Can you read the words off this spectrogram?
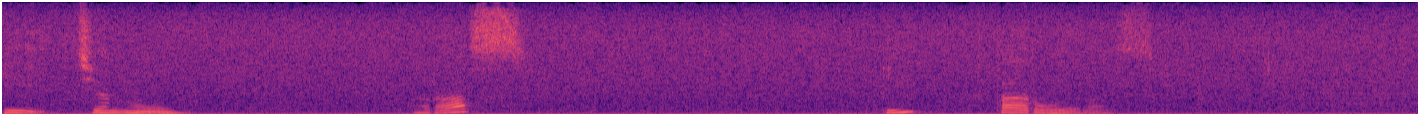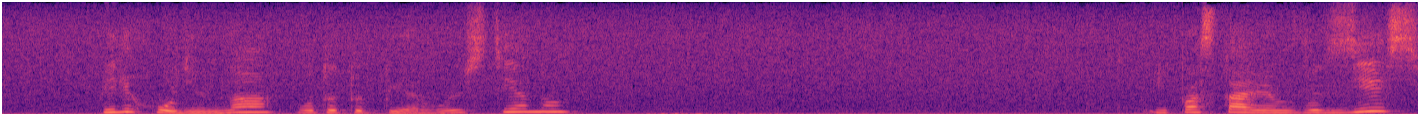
и тяну раз и второй раз. Переходим на вот эту первую стену и поставим вот здесь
